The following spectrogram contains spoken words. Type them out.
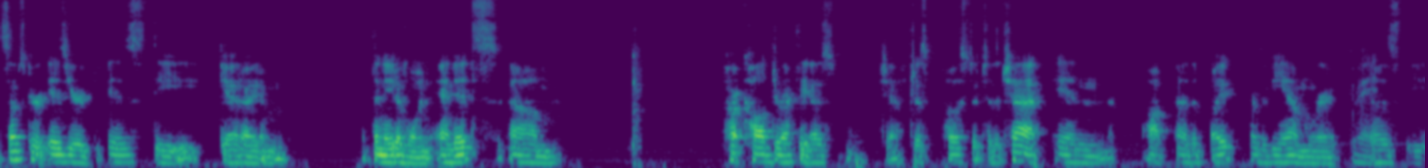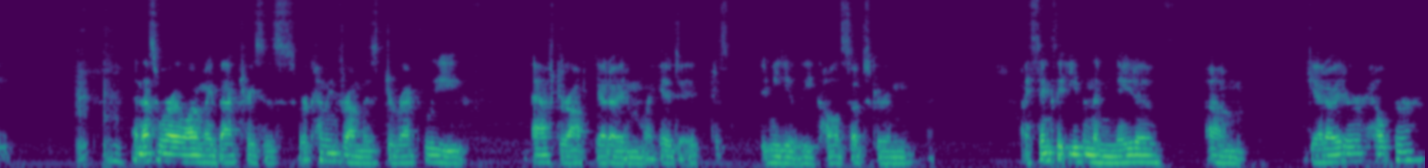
subscr is your is the get item, the native one, and it's um, part called directly as Jeff just posted to the chat in uh, the byte or the VM where it right. does the, and that's where a lot of my back traces were coming from is directly after op get item, like it, it just immediately called subscr, and I think that even the native um, get helper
